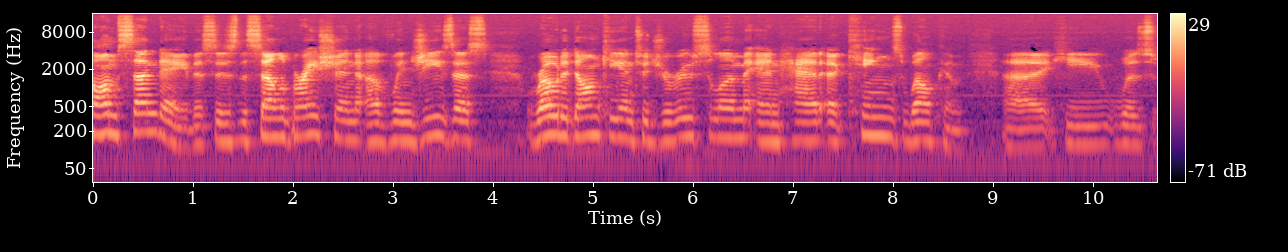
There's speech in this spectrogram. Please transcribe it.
Palm Sunday. This is the celebration of when Jesus rode a donkey into Jerusalem and had a king's welcome. Uh, he was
